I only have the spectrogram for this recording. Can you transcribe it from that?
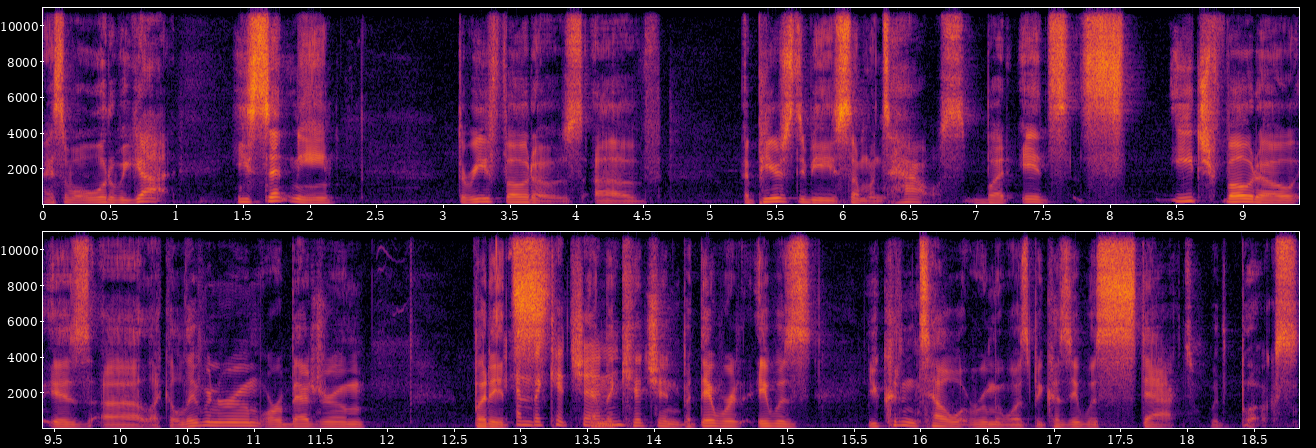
And I said, Well, what do we got? He sent me three photos of appears to be someone's house, but it's each photo is uh, like a living room or a bedroom, but it's And the and kitchen. the kitchen. But they were it was you couldn't tell what room it was because it was stacked with books.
